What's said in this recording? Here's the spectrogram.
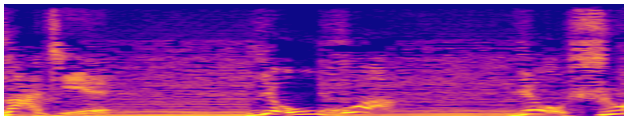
娜姐有话要说。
